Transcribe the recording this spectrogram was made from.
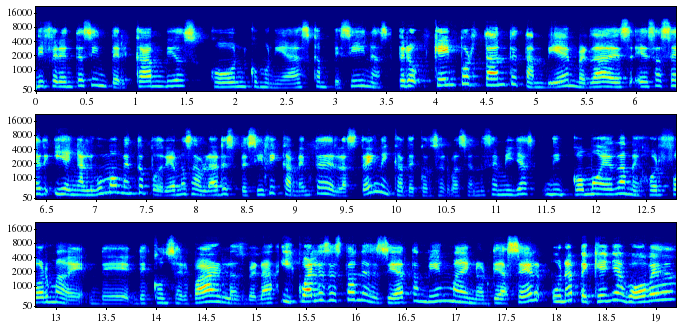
diferentes intercambios con comunidades campesinas. Pero qué importante también, ¿verdad? Es, es hacer, y en algún momento podríamos hablar específicamente de las técnicas de conservación de semillas, ni cómo es la mejor forma de, de, de conservarlas, ¿verdad? Y cuál es esta necesidad también, Minor, de hacer una pequeña bóveda,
